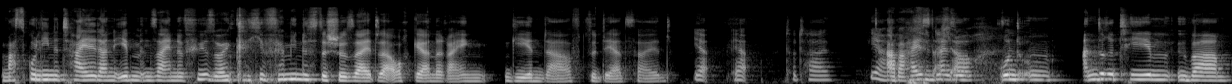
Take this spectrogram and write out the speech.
maskuline Teil dann eben in seine fürsorgliche feministische Seite auch gerne reingehen darf zu der Zeit. Ja, ja, total. Ja, aber heißt also rund um andere Themen über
